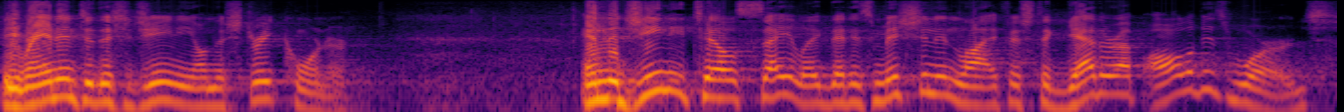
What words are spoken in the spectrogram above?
he ran into this genie on the street corner. And the genie tells Selig that his mission in life is to gather up all of his words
